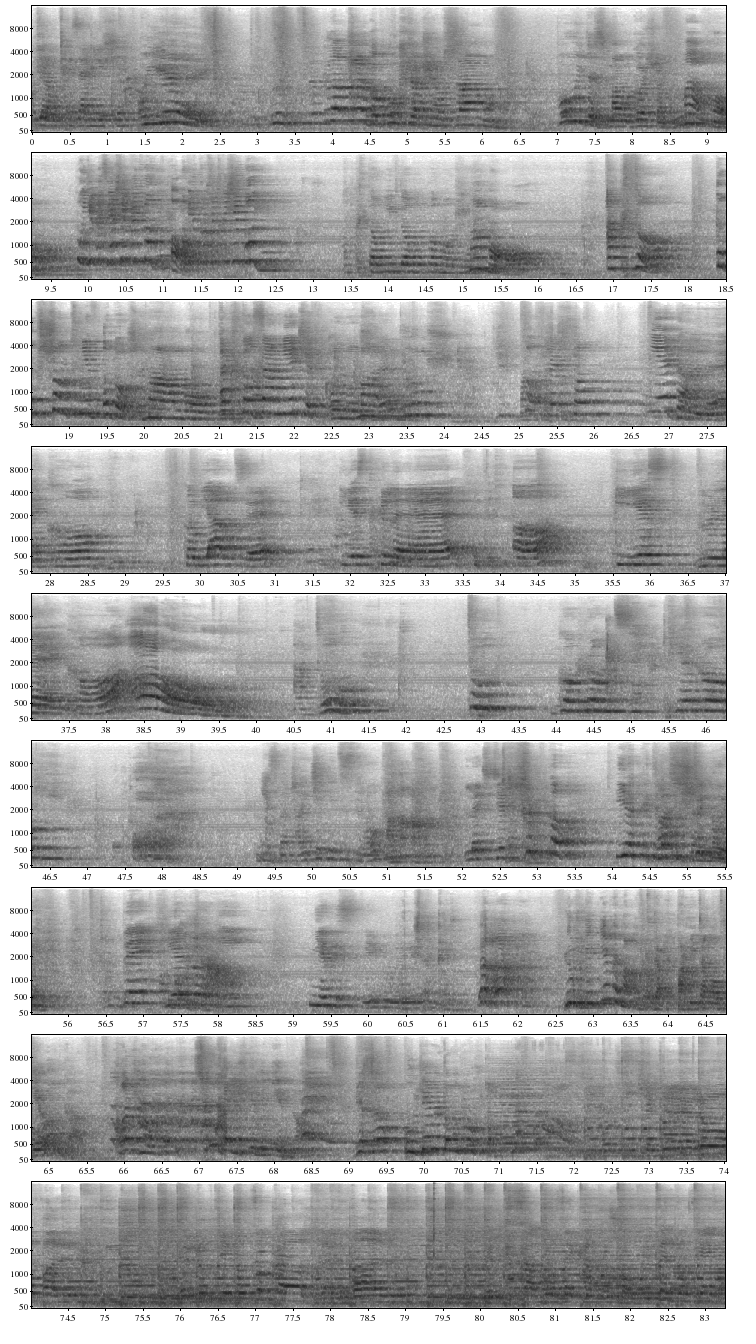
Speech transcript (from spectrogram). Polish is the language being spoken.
Kobiałkę zaniesie. Ojej! Dlaczego puszczać ją samą? Pójdę z Małgosią, mamo. Pójdziemy z Jasiem we dwoje, O. bo ja troszeczkę się boję. A kto mi w domu pomoże? Mamo, A kto uprzątnie w oborze? mamo, A kto zamiecie w mamo, proszę. Co zresztą niedaleko. W kobiałce jest chleb, o, i jest mleko, O! a tu, tu gorące pierogi. Nie zbaczajcie więc z drogi. Lećcie szybko, jak dwa szczegóły, by pierogi nie wystygły. Już biegniemy, mamo droga. Pamiętam o pierogach. Chodź, Małgosia, słuchaj się mnie, no. Wiesz co, pójdziemy tą dróżką. Chodźcie kierowal, róbcie to co każe wal. Wypsają ekran do szkoły, będą z niego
